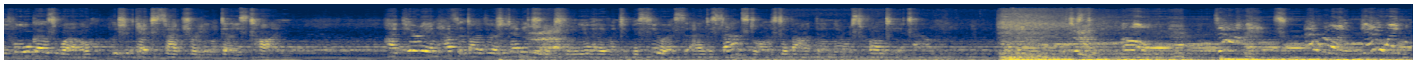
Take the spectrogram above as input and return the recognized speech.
If all goes well, we should get to Sanctuary in a day's time. Hyperion hasn't diverted any troops from New Haven to pursue us, and a sandstorm has devoured their nearest frontier town. Just... Oh, damn it! Everyone, get away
